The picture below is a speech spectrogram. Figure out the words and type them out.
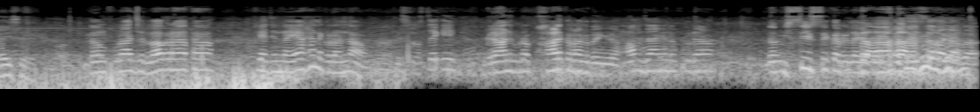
कैसे? एकदम पूरा जो लग रहा था कि आज नया है ना ग्राउंड ना। सोचते कि ग्राउंड पूरा फाड़ कर रख देंगे। हम जाएँगे ना पूरा एकदम इसी इससे करने लगे ऐसा लगा था।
